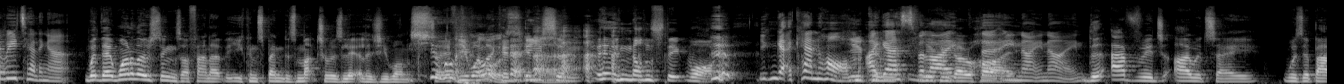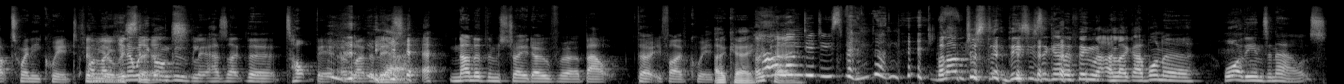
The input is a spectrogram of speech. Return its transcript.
they retailing at? Well, they're one of those things I found out that you can spend as much or as little as you want. So if you want like a decent non-stick wok, You can get a Ken Hom, You I guess, for like go thirteen ninety nine. the average I would say was about twenty quid. From On, like, you know when you go on. Google, it has like the top bit of like the list. None of them strayed over about thirty-five quid. Okay. How Okay. long did you spend on this? Well, I'm just. This is the kind of thing that I like. I want to. What are the ins and outs?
